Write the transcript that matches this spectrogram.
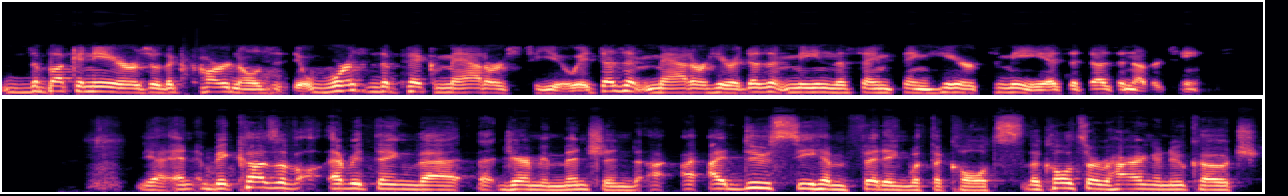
the Buccaneers or the Cardinals, worth the pick matters to you. It doesn't matter here. It doesn't mean the same thing here to me as it does in other teams. Yeah, and because of everything that, that Jeremy mentioned, I, I do see him fitting with the Colts. The Colts are hiring a new coach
